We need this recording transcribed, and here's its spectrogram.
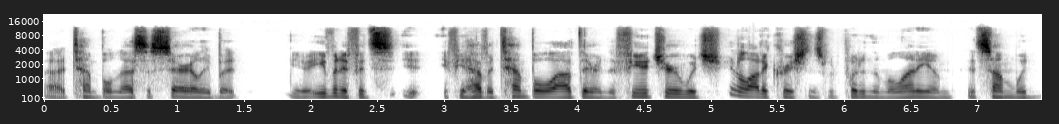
uh, temple necessarily, but you know, even if it's if you have a temple out there in the future, which you know, a lot of Christians would put in the millennium, and some would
